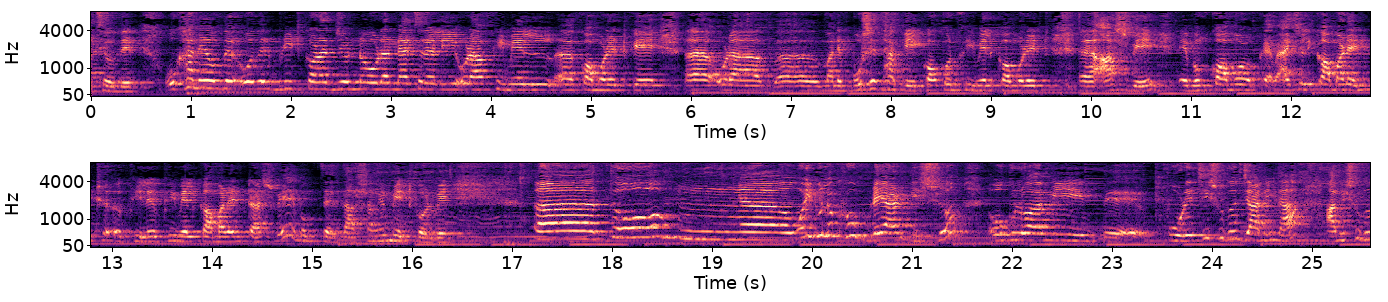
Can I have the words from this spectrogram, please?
আছে ওদের। ওখানে ওদের ওদের ব্রিড করার জন্য ওরা ন্যাচারালি ওরা ফিমেল কমরেটকে ওরা মানে বসে থাকে কখন ফিমেল কমরেট আসবে এবং কম অ্যাকচুয়ালি কামারেন্ট ফিমেল কামারেন্ট আসবে এবং তার সঙ্গে মেট করবে। তো ওইগুলো খুব রেয়ার দৃশ্য। ওগুলো আমি পড়েছি, শুধু জানি না। আমি শুধু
